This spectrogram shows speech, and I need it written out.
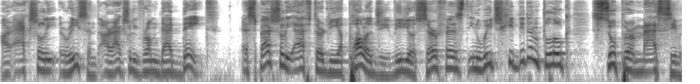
are actually recent, are actually from that date. Especially after the apology video surfaced in which he didn't look super massive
